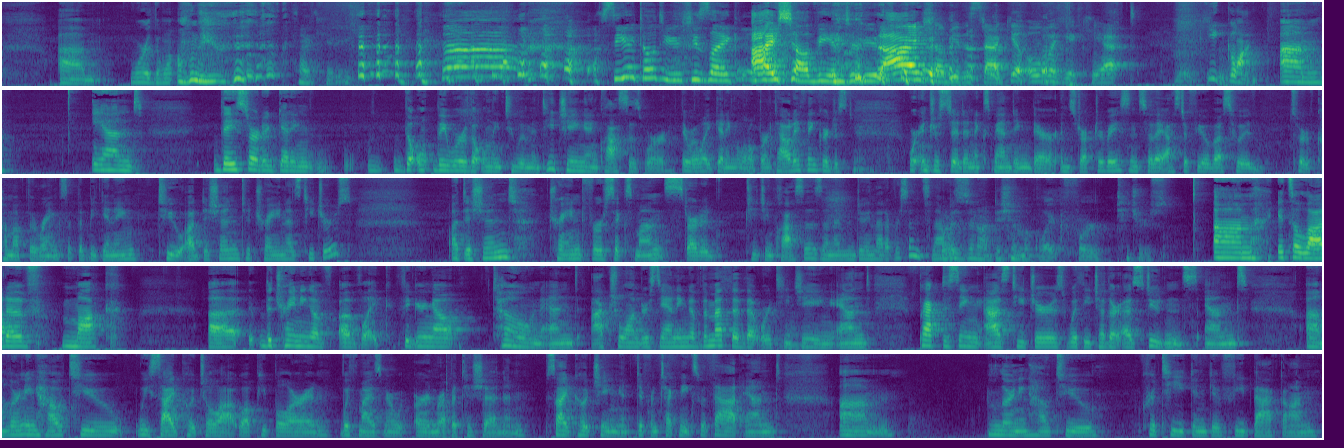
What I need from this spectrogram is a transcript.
Um, were the one, only. Hi, Kitty. See, I told you. She's like, I shall be interviewed. I shall be the star. Get over here, cat. Keep going. Um, and they started getting the they were the only two women teaching, and classes were they were like getting a little burnt out, I think, or just were interested in expanding their instructor base, and so they asked a few of us who had sort of come up the ranks at the beginning to audition to train as teachers. Auditioned, trained for six months, started teaching classes, and I've been doing that ever since. And that what was, does an audition look like for teachers? Um, it's a lot of mock, uh, the training of of like figuring out tone and actual understanding of the method that we're teaching, and practicing as teachers with each other as students, and um, learning how to we side coach a lot while people are in with Meisner are in repetition and side coaching and different techniques with that, and um, learning how to critique and give feedback on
